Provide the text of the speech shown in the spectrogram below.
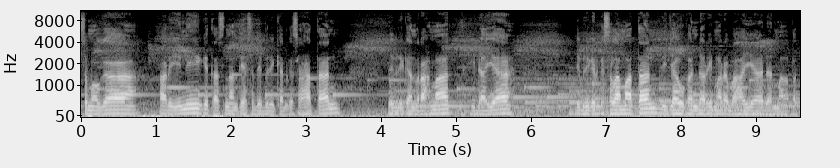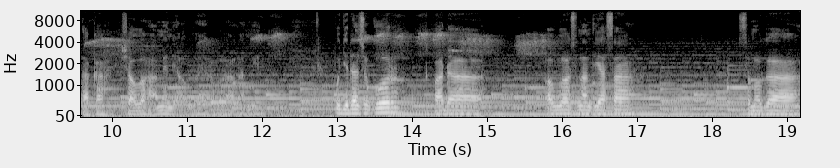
semoga hari ini kita senantiasa diberikan kesehatan, diberikan rahmat, hidayah, diberikan keselamatan, dijauhkan dari mara bahaya dan malapetaka. Insya Allah, amin ya Allah ya Rabbal Alamin. Puji dan syukur kepada Allah senantiasa. Semoga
